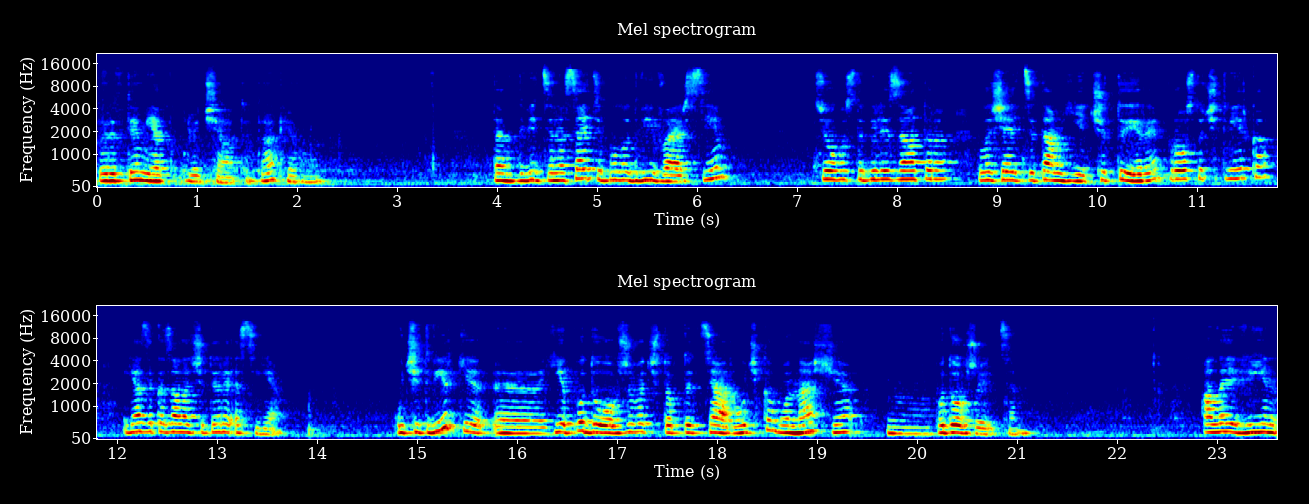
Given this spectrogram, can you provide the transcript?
Перед тим, як включати, так, його. Так, дивіться, на сайті було дві версії цього стабілізатора. Получається, там є 4, просто четвірка. Я заказала 4 SE. У четвірки е, є подовжувач, тобто ця ручка вона ще подовжується. Але він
